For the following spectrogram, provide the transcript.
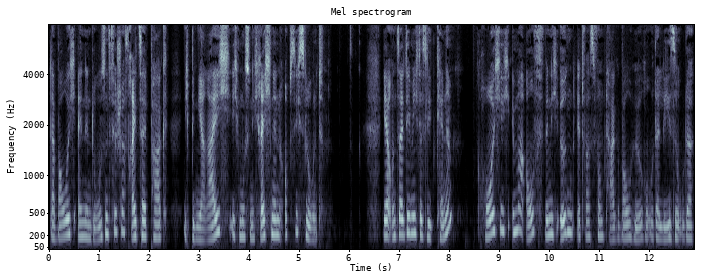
Da baue ich einen Dosenfischer Freizeitpark. Ich bin ja reich, ich muss nicht rechnen, ob sich's lohnt. Ja, und seitdem ich das Lied kenne, horche ich immer auf, wenn ich irgendetwas vom Tagebau höre oder lese oder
